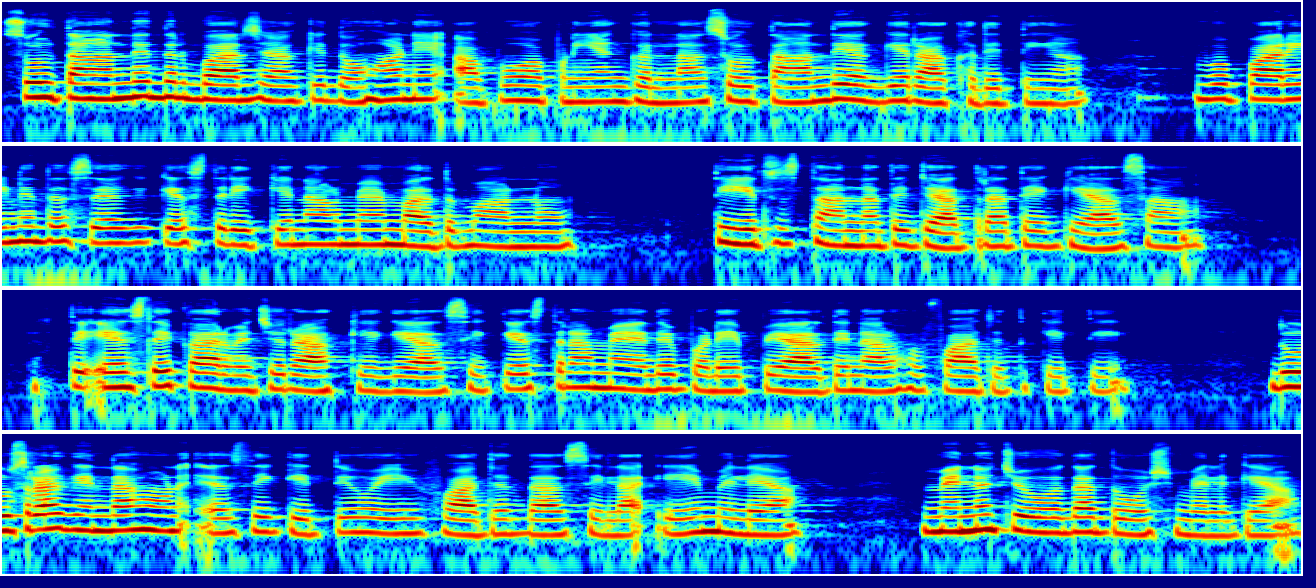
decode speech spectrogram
ਸੁਲਤਾਨ ਦੇ ਦਰਬਾਰ ਜਾ ਕੇ ਦੋਹਾਂ ਨੇ ਆਪੋ ਆਪਣੀਆਂ ਗੱਲਾਂ ਸੁਲਤਾਨ ਦੇ ਅੱਗੇ ਰੱਖ ਦਿੱਤੀਆਂ। ਵਪਾਰੀ ਨੇ ਦੱਸਿਆ ਕਿ ਕਿਸ ਤਰੀਕੇ ਨਾਲ ਮੈਂ ਮਰਦਮਾਨ ਨੂੰ ਤੀਰਥ ਸਥਾਨਾਂ ਤੇ ਯਾਤਰਾ ਤੇ ਗਿਆ ਸਾਂ ਤੇ ਇਸ ਦੇ ਘਰ ਵਿੱਚ ਰੱਖ ਕੇ ਗਿਆ ਸੀ। ਕਿਸ ਤਰ੍ਹਾਂ ਮੈਂ ਇਹਦੇ ਬੜੇ ਪਿਆਰ ਦੇ ਨਾਲ ਹਿਫਾਜ਼ਤ ਕੀਤੀ। ਦੂਸਰਾ ਕਹਿੰਦਾ, ਹੁਣ ਅਸੀਂ ਕੀਤੀ ਹੋਈ ਹਿਫਾਜ਼ਤ ਦਾ ਸਿਲਾ ਇਹ ਮਿਲਿਆ। ਮੈਨੂੰ ਚੋਰ ਦਾ ਦੋਸ਼ ਮਿਲ ਗਿਆ।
